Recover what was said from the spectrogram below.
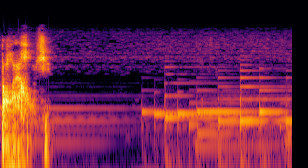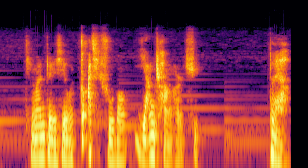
倒还好些。听完这些，我抓起书包，扬长而去。对啊。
